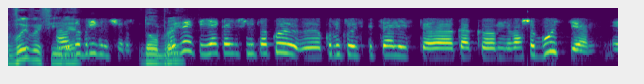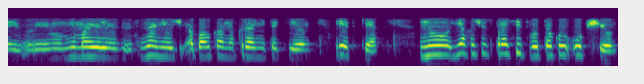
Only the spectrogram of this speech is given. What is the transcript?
Вы в эфире. А, Добрый вечер. Добрый. Вы знаете, я, конечно, не такой э, крутой специалист, э, как э, ваши гости. Э, мои знания о Балканах крайне такие редкие. Но я хочу спросить вот такую общую.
